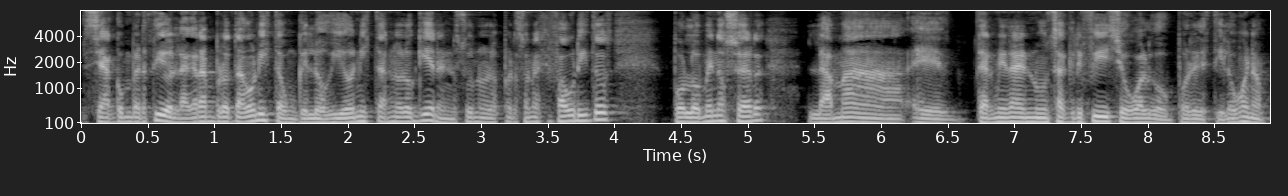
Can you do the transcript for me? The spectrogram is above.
se ha convertido en la gran protagonista, aunque los guionistas no lo quieren, es uno de los personajes favoritos, por lo menos ser la más... Eh, terminar en un sacrificio o algo por el estilo. Bueno,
